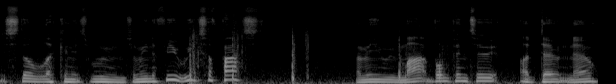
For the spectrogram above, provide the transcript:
it's still licking its wounds. I mean, a few weeks have passed. I mean, we might bump into it. I don't know.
